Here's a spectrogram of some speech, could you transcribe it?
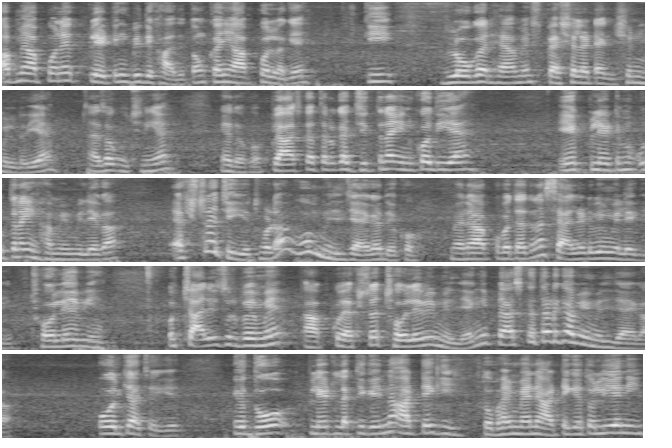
अब मैं आपको ना एक प्लेटिंग भी दिखा देता हूँ। कहीं आपको लगे कि व्लॉगर है, हमें स्पेशल अटेंशन मिल रही है। ऐसा कुछ नहीं है। ये देखो, प्याज का तड़का जितना इनको दिया है, एक प्लेट में उतना ही हमें मिलेगा। एक्स्ट्रा चाहिए थोड़ा, वो मिल जाएगा, देखो। मैंने आपको बताया था ना, सैलड भी मिलेगी, छोले भी हैं। और चालीस रुपये में आपको एक्स्ट्रा छोले भी मिल जाएँगे, प्याज का तड़का भी मिल जाएगा। और क्या चाहिए? ये दो प्लेट लग गई ना आटे की तो भाई मैंने आटे के तो लिए नहीं।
